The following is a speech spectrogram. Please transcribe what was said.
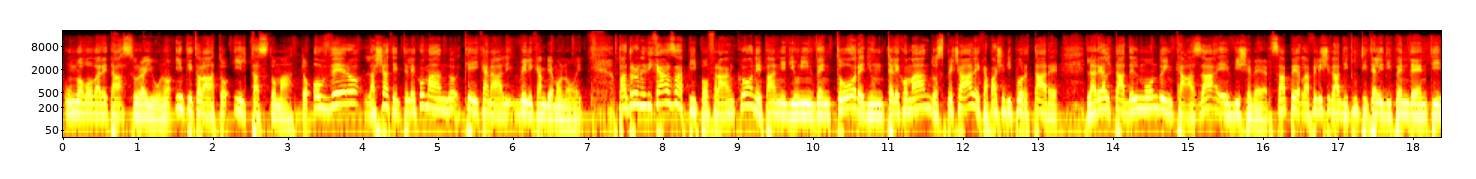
un nuovo varietà su Rai 1 intitolato Il Tastomatto, ovvero lasciate il telecomando che i canali ve li cambiamo noi. Padrone di casa Pippo Franco nei panni di un inventore di un telecomando speciale capace di portare la realtà del mondo in casa e viceversa per la felicità di tutti i teledipendenti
